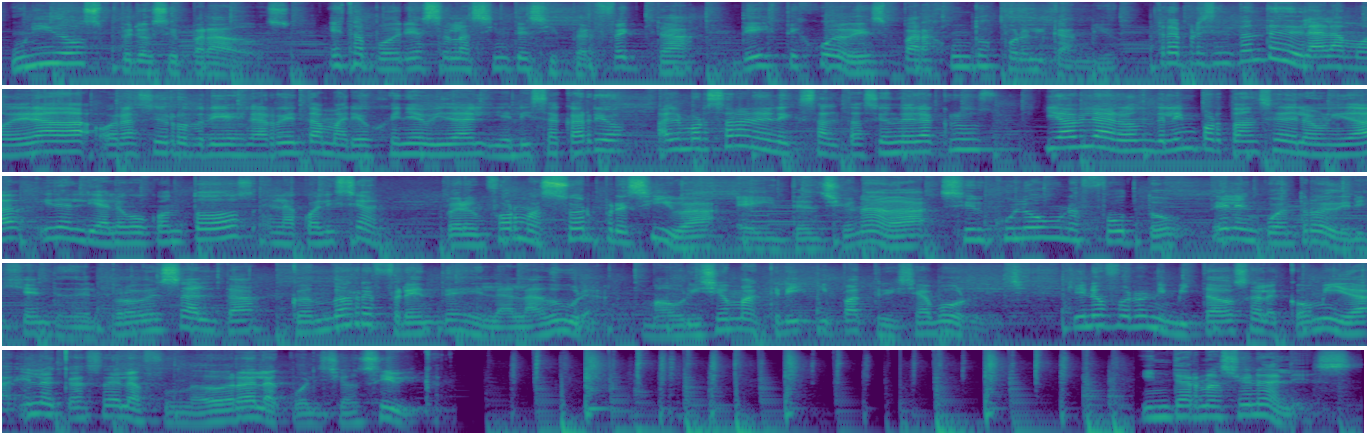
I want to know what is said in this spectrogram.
Unidos pero separados. Esta podría ser la síntesis perfecta de este jueves para Juntos por el Cambio. Representantes del ala moderada, Horacio Rodríguez Larreta, María Eugenia Vidal y Elisa Carrió, almorzaron en Exaltación de la Cruz y hablaron de la importancia de la unidad y del diálogo con todos en la coalición. Pero en forma sorpresiva e intencionada circuló una foto del encuentro de dirigentes del PRO de Salta con dos referentes de la ala dura, Mauricio Macri y Patricia Burlich, que no fueron invitados a la comida en la casa de la fundadora de la coalición cívica. Internacionales.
